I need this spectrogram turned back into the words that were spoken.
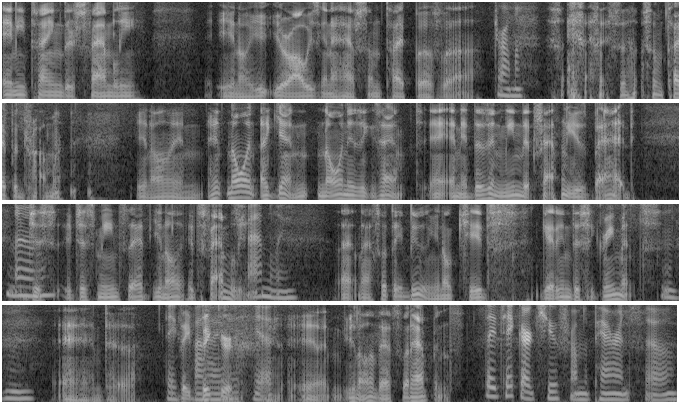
anytime there's family, you know, you, you're always going to have some type of uh, Drama. some type of drama, you know, and, and no one again, no one is exempt, and it doesn't mean that family is bad. No, It just it just means that you know it's family. it's family. That, that's what they do. You know, kids get in disagreements hmm and uh, They, they fight. bicker. Yes. and you know that's what happens. They take our cue from the parents, though.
